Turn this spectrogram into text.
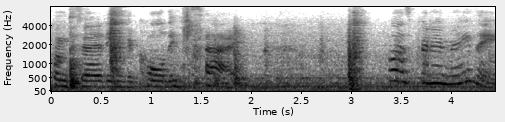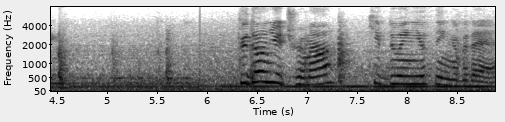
conserving the cold inside. Oh, it's pretty amazing. Good on you, Truma. Keep doing your thing over there.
